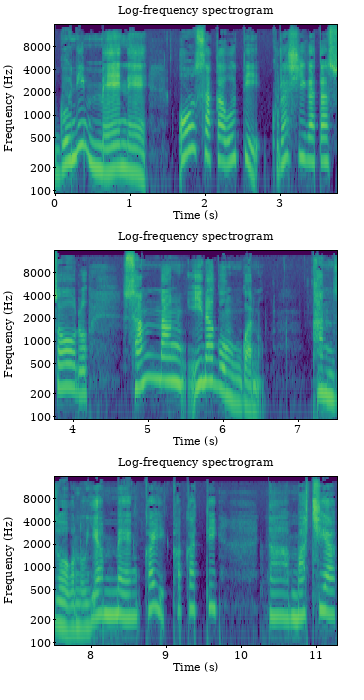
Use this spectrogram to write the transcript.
五人名ね大阪うて暮らし型ソウル三男稲郡がの肝臓のやんめんかいかかってなあ町や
